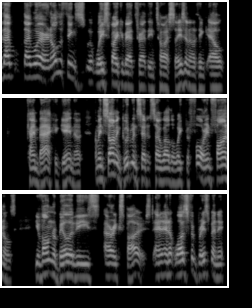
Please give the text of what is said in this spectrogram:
they they were, and all the things that we spoke about throughout the entire season, I think Al came back again. Uh, I mean, Simon Goodwin said it so well the week before in finals. Your vulnerabilities are exposed, and and it was for Brisbane. It,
